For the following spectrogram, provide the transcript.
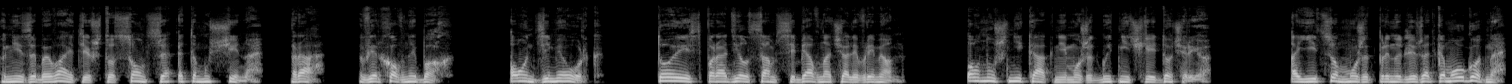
Не забывайте, что солнце — это мужчина, Ра, верховный бог. Он демиург, то есть породил сам себя в начале времен. Он уж никак не может быть ничьей дочерью. А яйцо может принадлежать кому угодно.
